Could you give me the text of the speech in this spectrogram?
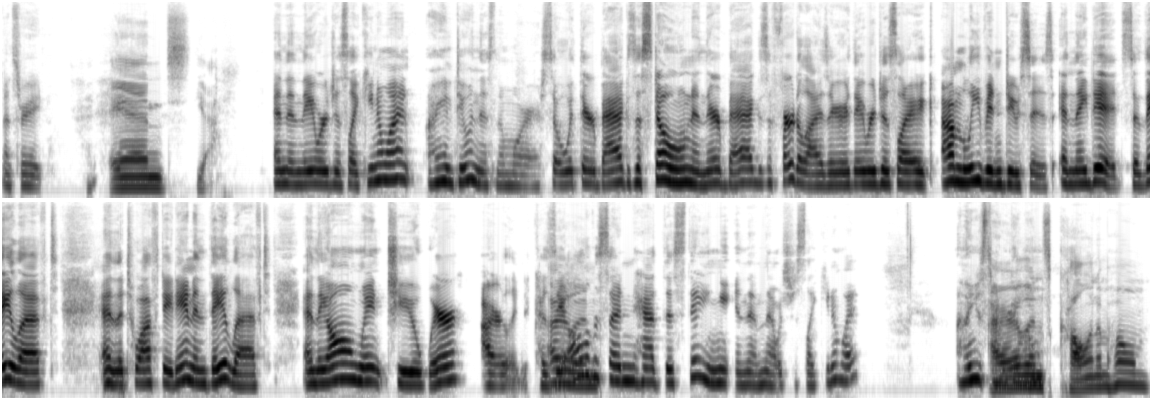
That's right. And yeah, And then they were just like, you know what? I ain't doing this no more. So with their bags of stone and their bags of fertilizer, they were just like, I'm leaving deuces. And they did. So they left. And the Tuath in and they left. And they all went to where? Ireland. Because they all of a sudden had this thing in them that was just like, you know what? I think it's time Ireland's to go home. calling them home.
